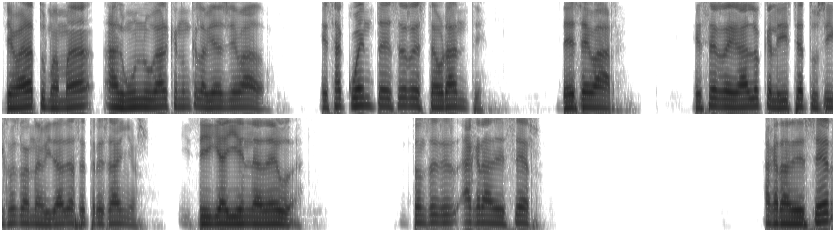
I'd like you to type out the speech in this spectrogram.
Llevar a tu mamá a algún lugar que nunca la habías llevado. Esa cuenta de ese restaurante, de ese bar. Ese regalo que le diste a tus hijos la Navidad de hace tres años y sigue ahí en la deuda. Entonces es agradecer. Agradecer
